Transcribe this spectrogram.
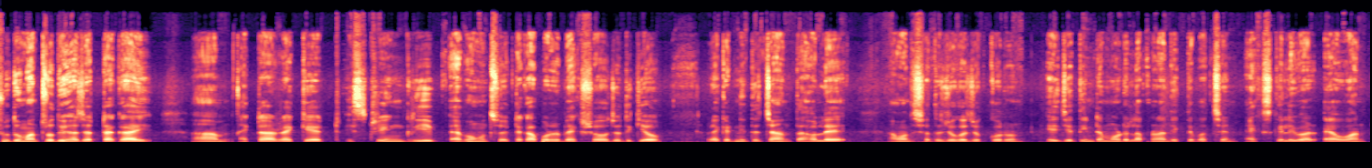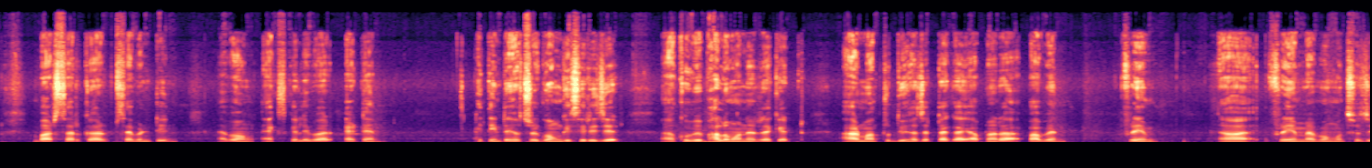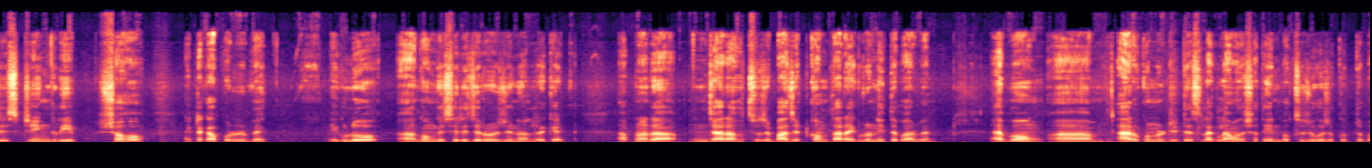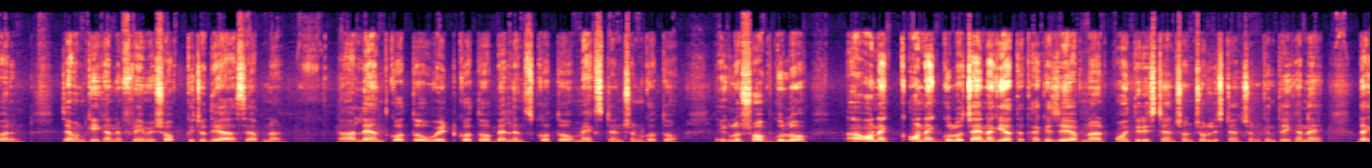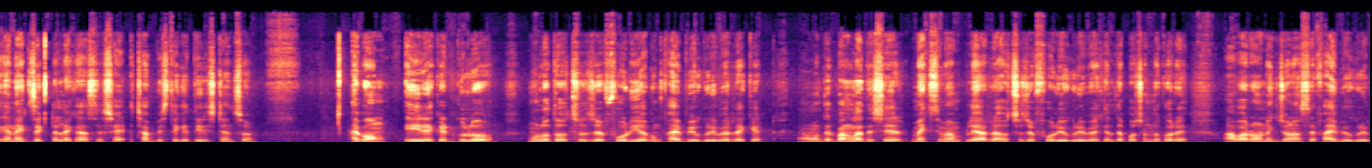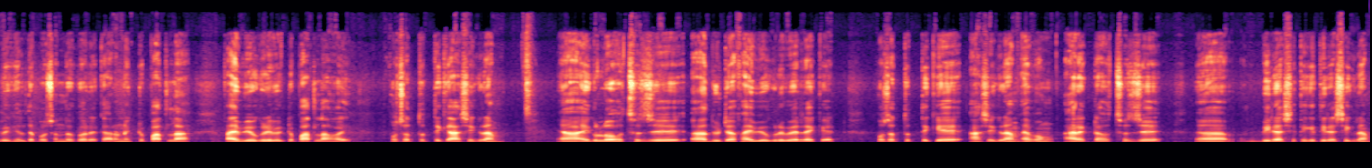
শুধুমাত্র দুই হাজার টাকায় একটা র্যাকেট, স্ট্রিং, গ্রিপ এবং হচ্ছে একটা কাপড়ের ব্যাগসহ যদি কেউ র্যাকেট নিতে চান, তাহলে আমাদের সাথে যোগাযোগ করুন। এই যে তিনটা মডেল আপনারা দেখতে পাচ্ছেন এক্সকেলিভার এ ওয়ান বার্সার্কার সেভেন্টিন এবং এক্সকেলিভার এ টেন এই তিনটাই হচ্ছে গঙ্গি সিরিজের খুবই ভালো মানের র্যাকেট। আর মাত্র দুই হাজার টাকায় আপনারা পাবেন ফ্রেম ফ্রেম এবং হচ্ছে যে স্ট্রিং গ্রিপ সহ একটা কাপড়ের ব্যাগ। এগুলো গঙ্গে সিরিজের অরিজিনাল র্যাকেট আপনারা যারা হচ্ছে যে বাজেট কম, তারা এগুলো নিতে পারবেন। এবং আরও কোনো ডিটেলস লাগলে আমাদের সাথে ইনবক্সে যোগাযোগ করতে পারেন। যেমন কি এখানে ফ্রেমে সব কিছু দেওয়া আছে আপনার। লেন্থ কত ওয়েট কত ব্যালেন্স কত ম্যাক্স টেনশন কত, এগুলো সবগুলো অনেক, অনেকগুলো চায়না গিয়াতে থাকে যে আপনার পঁয়ত্রিশ টেনশন চল্লিশ টেনশন কিন্তু এখানে দেখেন একজ্যাক্টটা লেখা আছে ছাব্বিশ থেকে তিরিশ টেনশন এবং এই র্যাকেটগুলো মূলত হচ্ছে যে ফোর ইউ এবং ফাইভ ইউ গ্রিপের র্যাকেট আমাদের বাংলাদেশের ম্যাক্সিমাম প্লেয়াররা হচ্ছে যে ফোর ইউ গ্রিপে খেলতে পছন্দ করে। আবার অনেকজন আছে ফাইভ ইউ গ্রিপে খেলতে পছন্দ করে, কারণ একটু পাতলা। ফাইভ ইউ গ্রিপ একটু পাতলা হয়, পঁচাত্তর থেকে আশি গ্রাম। এগুলো হচ্ছে যে দুইটা ফাইভ ইউ গ্রিপের র্যাকেট পঁচাত্তর থেকে আশি গ্রাম এবং আরেকটা হচ্ছে যে বিরাশি থেকে তিরাশি গ্রাম।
